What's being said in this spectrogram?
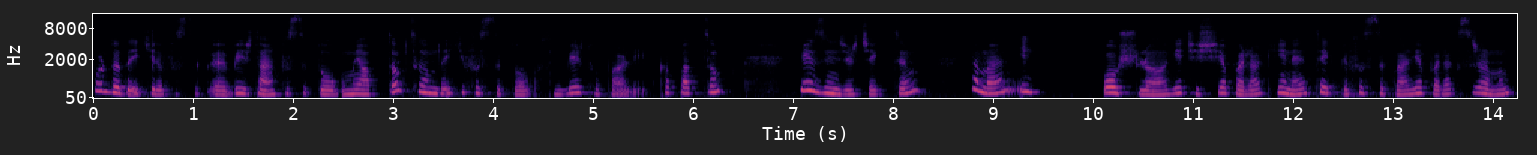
Burada da ikili fıstık e, bir tane fıstık dolgumu yaptım. Tığımda iki fıstık dolgusunu bir toparlayıp kapattım. Bir zincir çektim. Hemen ilk boşluğa geçiş yaparak yine tekli fıstıklar yaparak sıramın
